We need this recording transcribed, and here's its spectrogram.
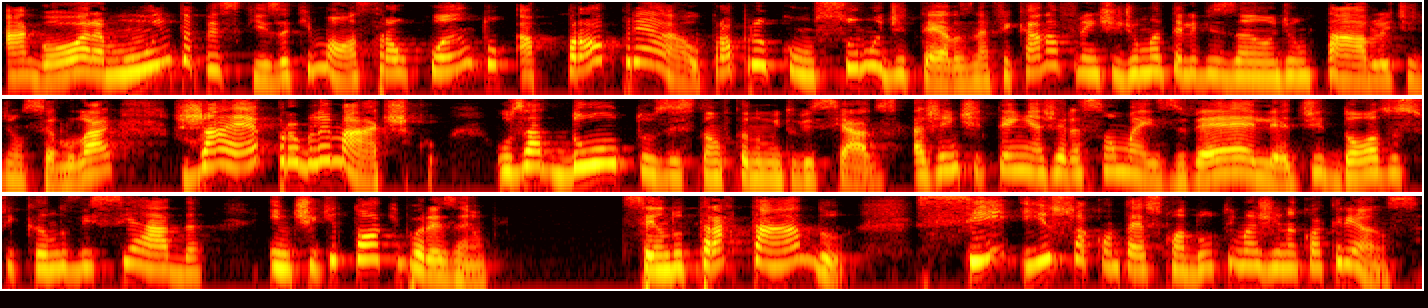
agora muita pesquisa que mostra o quanto a própria, o próprio consumo de telas, né, ficar na frente de uma televisão, de um tablet, de um celular, já é problemático. Os adultos estão ficando muito viciados. A gente tem a geração mais velha de idosos ficando viciada em TikTok, por exemplo sendo tratado. Se isso acontece com adulto, imagina com a criança.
